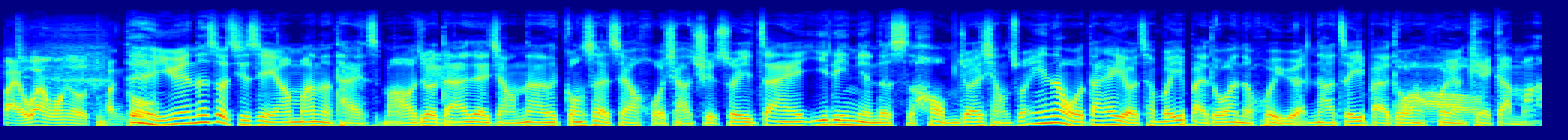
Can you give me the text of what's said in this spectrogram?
百万网友团购。对，因为那时候其实也要 monetize 嘛，就大家在讲，那公司还是要活下去，所以在一零年的时候，我们就在想说，诶，那我大概有差不多一百多万的会员，那这一百多万会员可以干嘛？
